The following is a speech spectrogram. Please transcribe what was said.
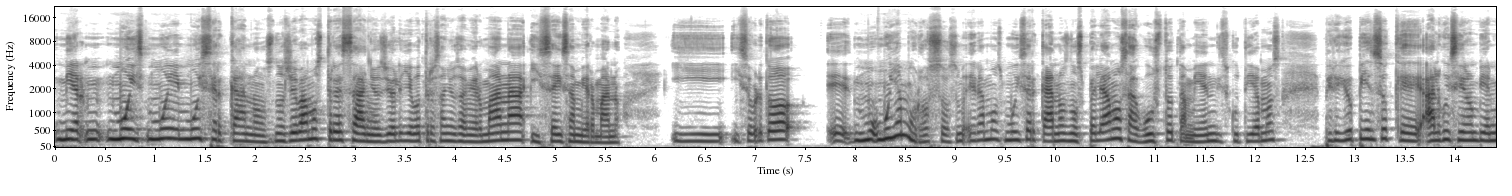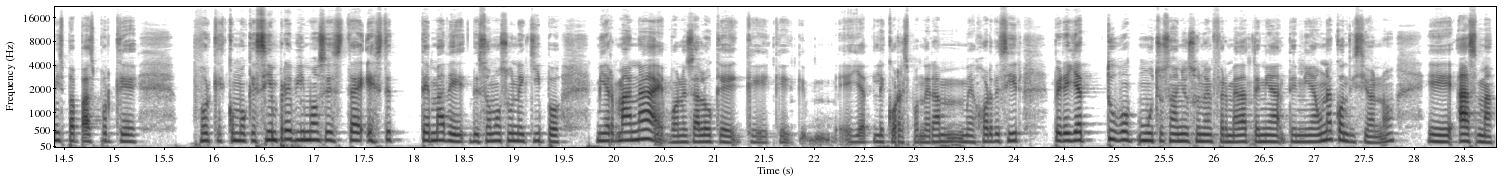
Muy, muy, muy cercanos. Nos llevamos tres años. Yo le llevo tres años a mi hermana y seis a mi hermano. Y, y sobre todo, eh, muy, amorosos. Éramos muy cercanos. Nos peleábamos a gusto también, discutíamos. Pero yo pienso que algo hicieron bien mis papás porque, porque como que siempre vimos este, este tema de, somos un equipo. Mi hermana, eh, bueno, es algo que, ella le corresponderá mejor decir, pero ella tuvo muchos años una enfermedad, tenía, tenía una condición, ¿no? Eh, asma.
